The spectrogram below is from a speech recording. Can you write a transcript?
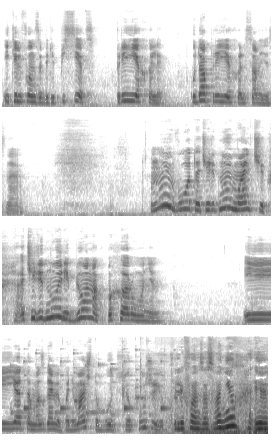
и телефон забери, писец, приехали. Куда приехали, сам не знаю. Ну и вот, очередной мальчик, очередной ребенок похоронен. И я там мозгами понимаю, что будет все хуже. Телефон зазвонил и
